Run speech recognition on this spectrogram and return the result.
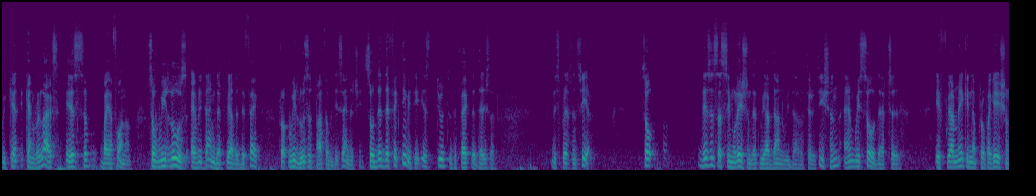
we can, can relax is by a phonon. So we lose every time that we have a defect, we lose a part of this energy. So the defectivity is due to the fact that there is a, this presence here. So this is a simulation that we have done with our theoretician, and we saw that uh, if we are making a propagation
